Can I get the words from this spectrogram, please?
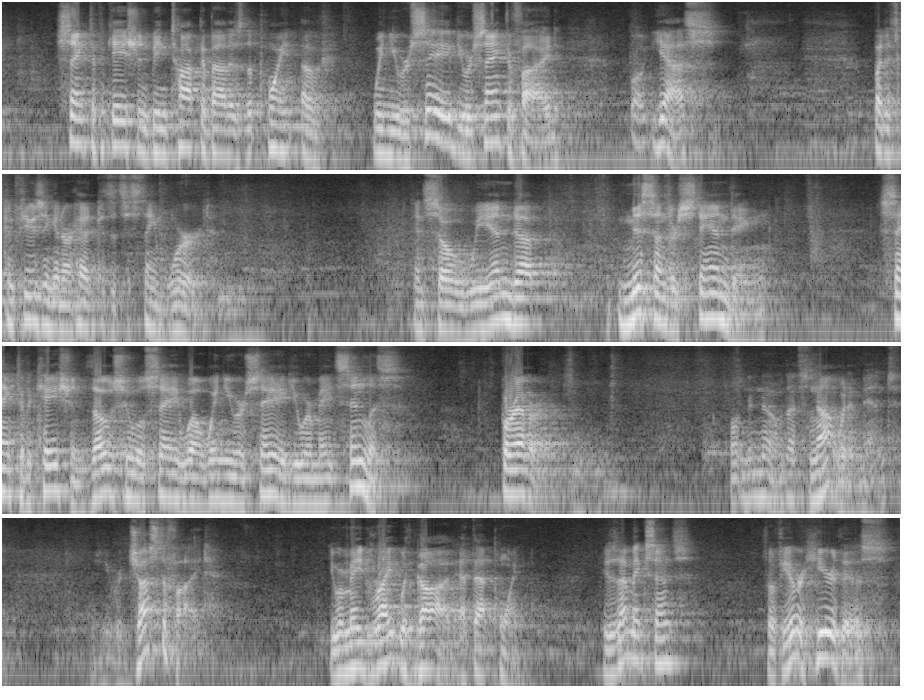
sanctification being talked about as the point of when you were saved, you were sanctified, well, yes, but it's confusing in our head because it's the same word. And so we end up misunderstanding sanctification. Those who will say, well, when you were saved, you were made sinless forever. Well, no, that's not what it meant. You were justified. You were made right with God at that point. Does that make sense? So if you ever hear this,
